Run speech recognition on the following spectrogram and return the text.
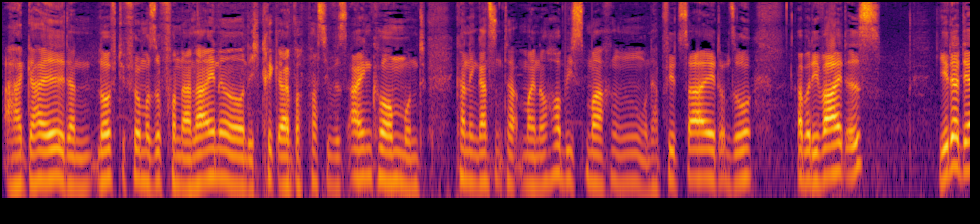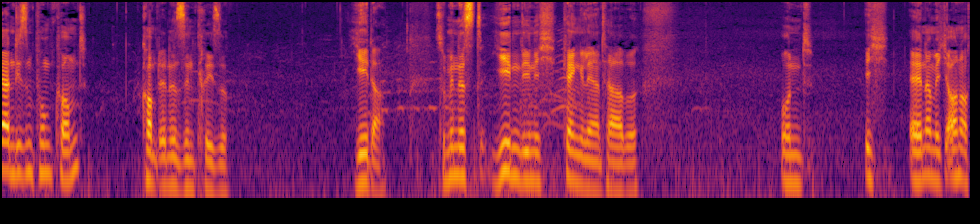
ah geil, dann läuft die Firma so von alleine und ich kriege einfach passives Einkommen und kann den ganzen Tag meine Hobbys machen und habe viel Zeit und so. Aber die Wahrheit ist, jeder, der an diesen Punkt kommt, kommt in eine Sinnkrise. Jeder. Zumindest jeden, den ich kennengelernt habe. Und ich erinnere mich auch noch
